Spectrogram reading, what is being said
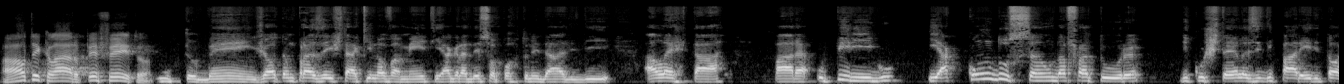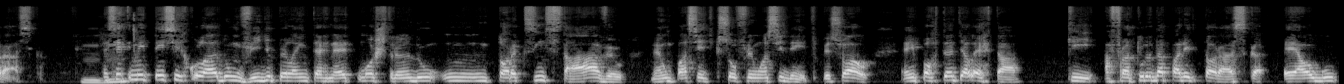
Alto e claro, perfeito. Muito bem. Jota, é um prazer estar aqui novamente e agradeço a oportunidade de alertar para o perigo e a condução da fratura de costelas e de parede torácica. Uhum. Recentemente tem circulado um vídeo pela internet mostrando um tórax instável, né, um paciente que sofreu um acidente. Pessoal, é importante alertar que a fratura da parede torácica é algo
